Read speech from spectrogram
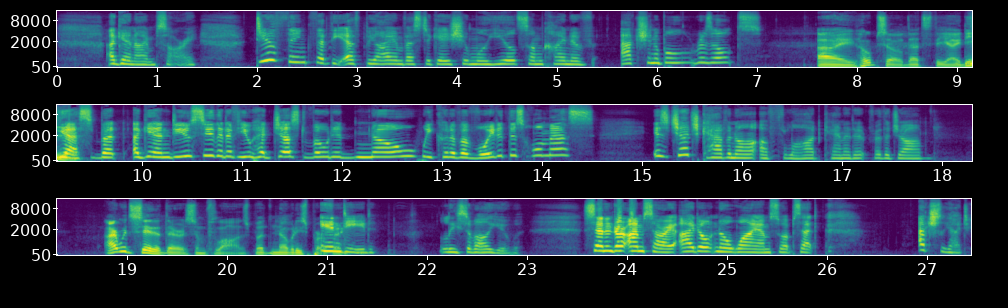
Again, I'm sorry. Do you think that the FBI investigation will yield some kind of actionable results? I hope so. That's the idea. Yes, but again, do you see that if you had just voted no, we could have avoided this whole mess? Is Judge Kavanaugh a flawed candidate for the job? I would say that there are some flaws, but nobody's perfect. Indeed. Least of all you. Senator, I'm sorry. I don't know why I'm so upset. Actually, I do.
